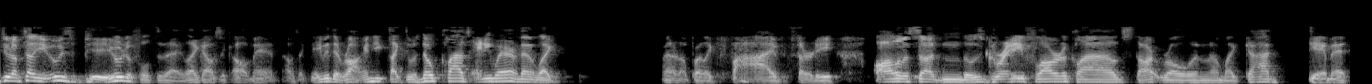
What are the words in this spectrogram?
dude, I'm telling you, it was beautiful today. Like I was like, oh man, I was like, maybe they're wrong. And you, like, there was no clouds anywhere. And then like, I don't know, probably like 530. All of a sudden, those gray Florida clouds start rolling. And I'm like, God damn it.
